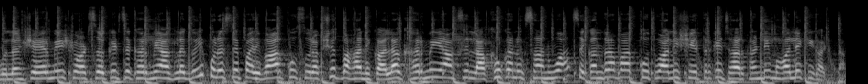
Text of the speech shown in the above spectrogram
बुलंदशहर में शॉर्ट सर्किट से घर में आग लग गई। पुलिस ने परिवार को सुरक्षित बाहर निकाला। घर में आग से लाखों का नुकसान हुआ। सिकंदराबाद कोतवाली क्षेत्र के झारखंडी मोहल्ले की घटना।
